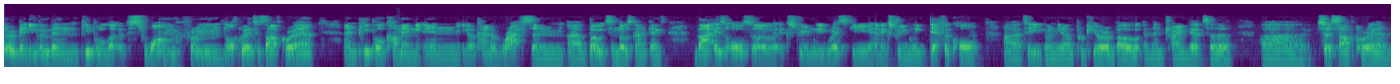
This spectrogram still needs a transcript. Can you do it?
There have been, even been people that have swum from North Korea to South Korea, and people coming in, you know, kind of rafts and uh, boats and those kind of things. That is also extremely risky and extremely difficult uh, to even, you know, procure a boat and then try and get to uh, to South Korea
